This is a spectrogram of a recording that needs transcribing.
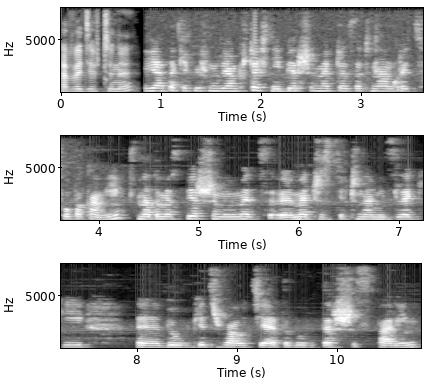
A wy dziewczyny? Ja, tak jak już mówiłam wcześniej, pierwsze mecze zaczynałam grać z chłopakami, natomiast pierwszy mój mecz, mecz z dziewczynami z Legii był w Giedrzwałcie, to był też sparring.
